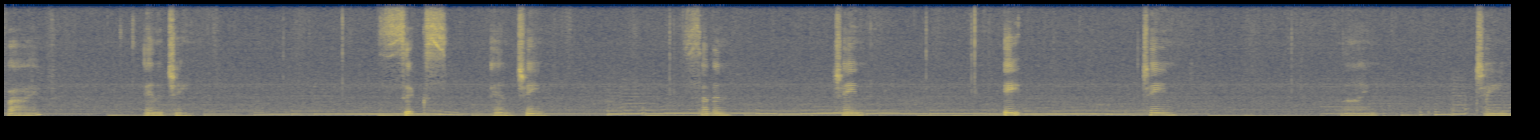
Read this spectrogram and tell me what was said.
Five, and a chain. Six, and a chain. Seven, chain. Eight, chain. Nine, chain.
